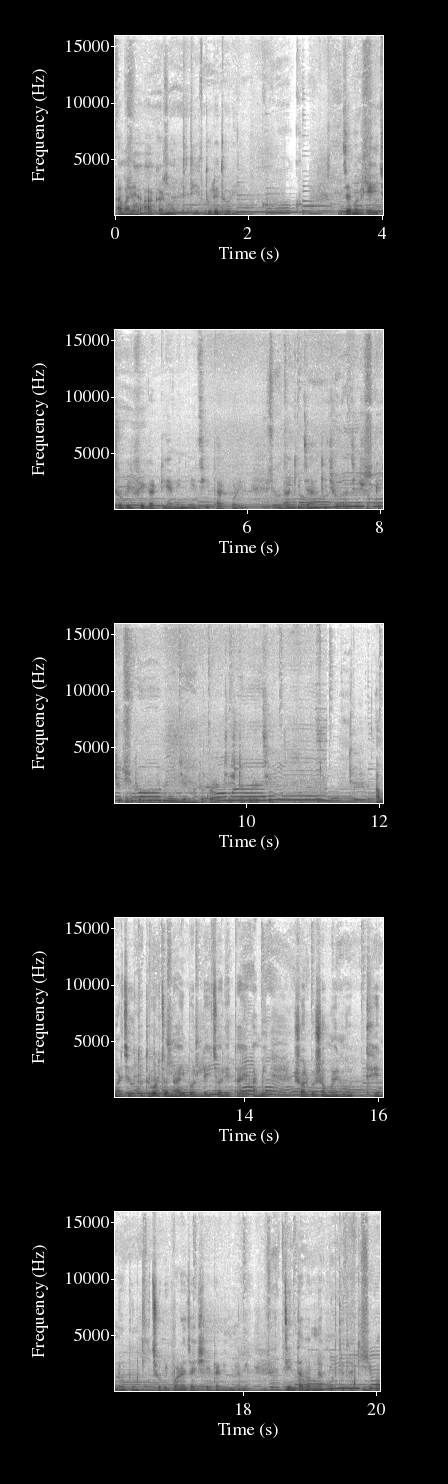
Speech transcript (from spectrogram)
আমাদের আঁকার মধ্যে দিয়ে তুলে ধরি। যেমন এই ছবির ফিগারটি আমি নিয়েছি, তারপরে বাকি যা কিছু আছে সব কিছু কিন্তু আমি নিজের মতো করার চেষ্টা করেছি। আমার যেহেতু ধৈর্য নাই বললেই চলে, তাই আমি স্বল্প সময়ের মধ্যে নতুন কী ছবি করা যায় সেটা নিয়ে আমি চিন্তা ভাবনা করতে থাকি এবং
